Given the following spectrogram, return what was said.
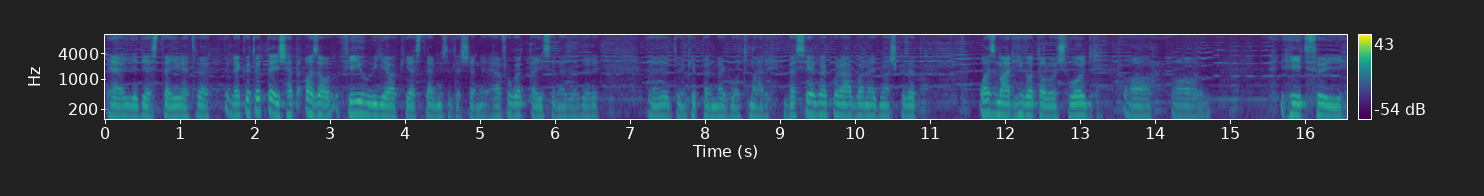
eljegyezte, illetve lekötötte, és hát az a fiú, ugye, aki ezt természetesen elfogadta, hiszen ez azért tulajdonképpen meg volt már beszélve korábban egymás között. Az már hivatalos volt a, a hétfői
